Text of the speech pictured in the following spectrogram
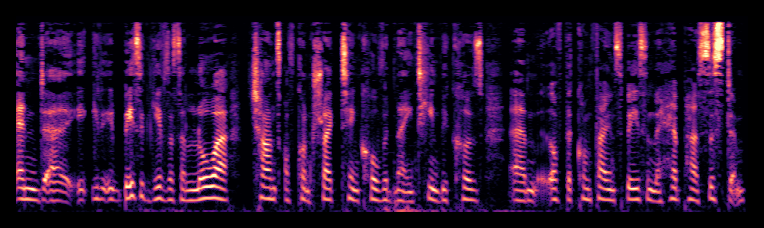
and uh, it, it, basically gives us a lower chance of contracting COVID 19 because um, of the confined space in the HEPA system.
